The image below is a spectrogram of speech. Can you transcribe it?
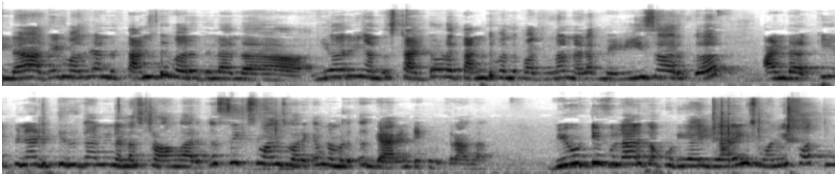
இல்லை. அதே மாதிரி அந்த தண்டு வருதுல்ல அந்த இயரிங் அந்த ஸ்டட்டோட தண்டு வந்து பார்த்தீங்கன்னா நல்லா மெலீஸா இருக்கு. அண்ட் கீ பின்னாடி திருகாணி நல்லா ஸ்ட்ராங்கா இருக்கு. சிக்ஸ் மந்த்ஸ் வரைக்கும் நம்மளுக்கு கேரண்டி கொடுக்குறாங்க. பியூட்டிஃபுல்லா இருக்கக்கூடிய earrings only for two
